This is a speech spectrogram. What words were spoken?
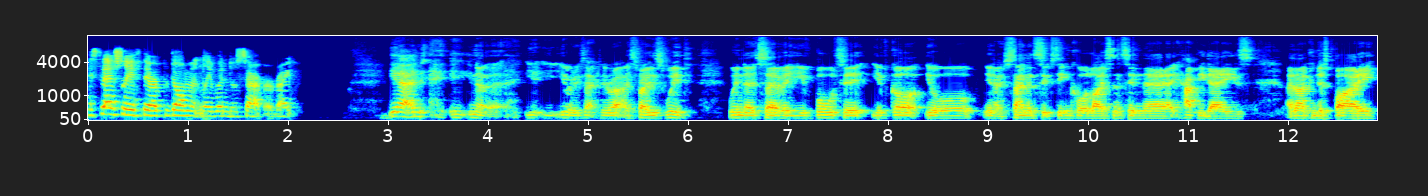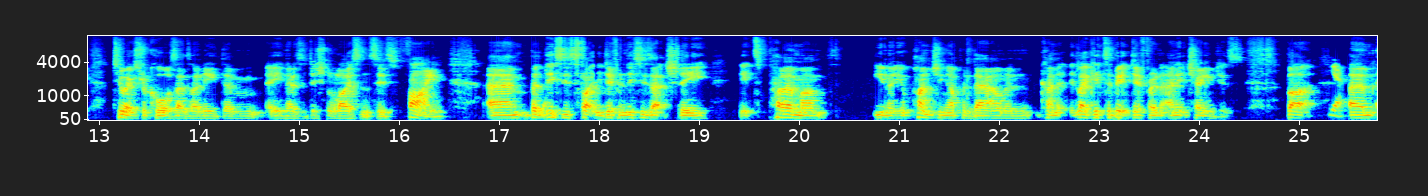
Especially if they're predominantly Windows Server, right? Yeah, and you know you're exactly right. I suppose with Windows Server, you've bought it, you've got your you know standard 16 core license in there, happy days, and I can just buy two extra cores as I need them in those additional licenses. Fine, um, but this is slightly different. This is actually it's per month. You know, you're punching up and down, and kind of like it's a bit different, and it changes. But yeah. um,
